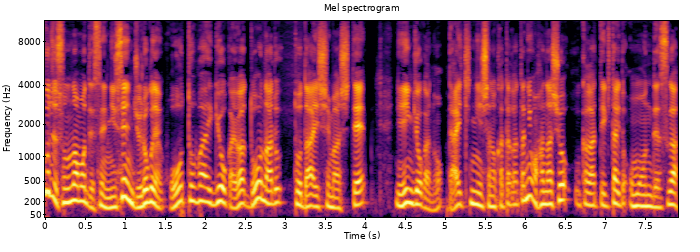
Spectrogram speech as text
ことでその名もですね2016年オートバイ業界はどうなると題しまして二輪業界の第一人者の方々にお話を伺っていきたいと思うんですが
